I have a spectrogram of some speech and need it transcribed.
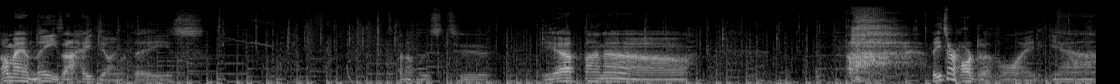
Oh man, these. I hate dealing with these. I don't lose two. Yep, I know. These are hard to avoid, yeah.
